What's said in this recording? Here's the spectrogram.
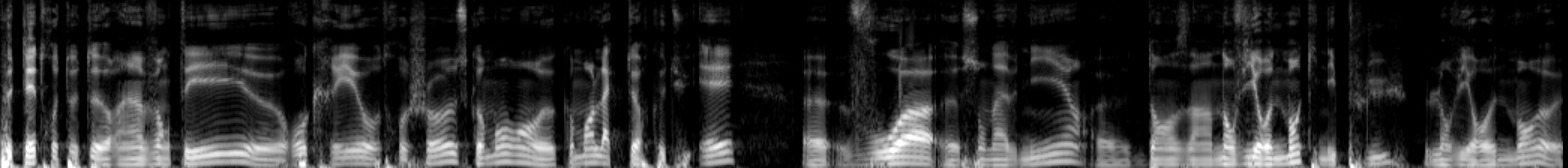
peut-être te, réinventer, euh, recréer autre chose? Comment, comment l'acteur que tu es euh, voit son avenir dans un environnement qui n'est plus l'environnement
